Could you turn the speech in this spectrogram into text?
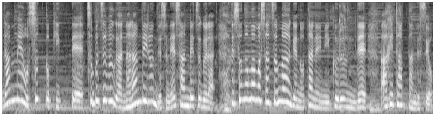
断面をスッと切ってつぶつぶが並んでいるんですね。3列ぐらい。でそのままさつま揚げの種にくるんで揚げてあったんですよ。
